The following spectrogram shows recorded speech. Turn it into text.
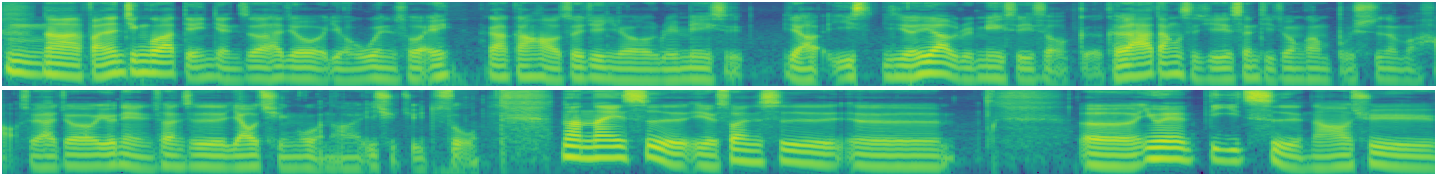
嗯，那反正经过他点一点之后，他就有问说，诶，刚刚好最近有 remix 要一也要 remix 一首歌，可是他当时其实身体状况不是那么好，所以他就有点算是邀请我，然后一起去做。那那一次也算是呃。呃，因为第一次，然后去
